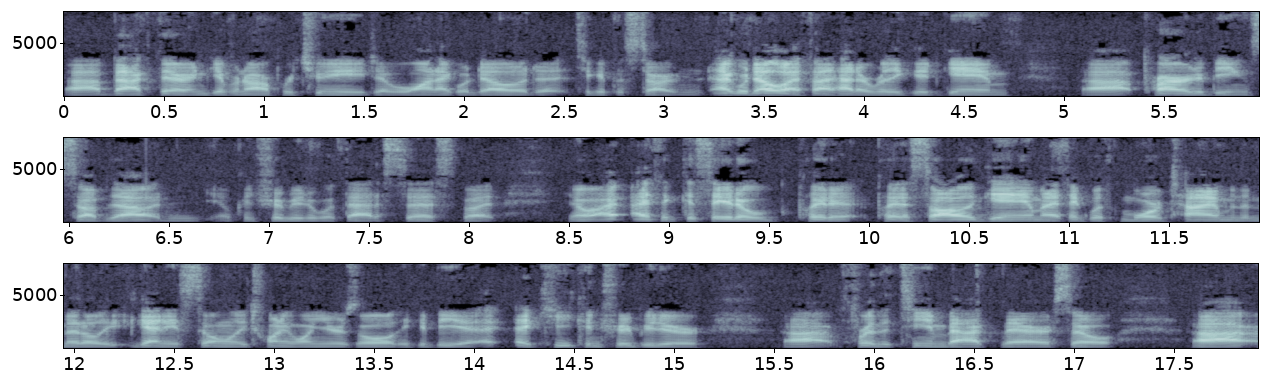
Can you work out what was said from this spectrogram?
uh, back there and give an opportunity to Juan Agudelo to, to get the start. And Agudelo, I thought, had a really good game uh, prior to being subbed out and you know, contributed with that assist. But you know, I, I think Caicedo played a played a solid game. And I think with more time in the middle, again, he's still only 21 years old. He could be a, a key contributor uh, for the team back there. So. Uh,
